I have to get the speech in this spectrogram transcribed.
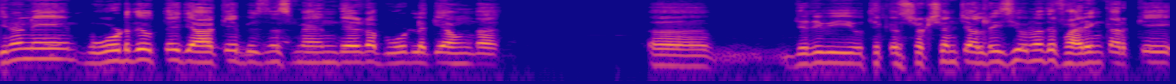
ਜਿਨ੍ਹਾਂ ਨੇ ਬੋਰਡ ਦੇ ਉੱਤੇ ਜਾ ਕੇ ਬਿਜ਼ਨਸਮੈਨ ਦਾ ਜਿਹੜਾ ਬੋਰਡ ਲੱਗਿਆ ਹੁੰਦਾ ਜਿਹੜੀ ਵੀ ਉੱਥੇ ਕੰਸਟਰਕਸ਼ਨ ਚੱਲ ਰਹੀ ਸੀ, ਉਹਨਾਂ ਤੇ ਫਾਇਰਿੰਗ ਕਰਕੇ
